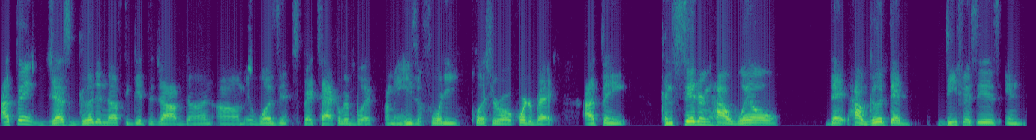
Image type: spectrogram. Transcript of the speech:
I think just good enough to get the job done. Um, it wasn't spectacular, but I mean, he's a 40 plus year old quarterback. I think considering how well that, how good that defense is in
